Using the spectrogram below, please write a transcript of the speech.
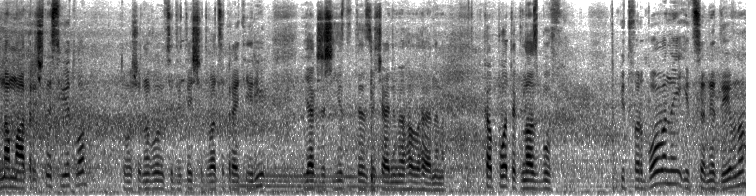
на матричне світло, тому що на вулиці 2023 рік. Як же ж їздити з звичайними галогенами? Капотик в нас був підфарбований і це не дивно.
